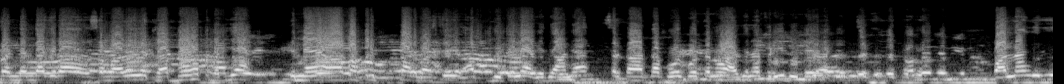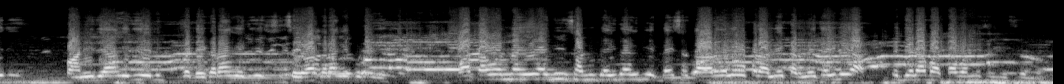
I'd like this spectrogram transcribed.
ਵੰਡਣ ਦਾ ਜਿਹੜਾ ਸਮਾਰੋਹ ਰੱਖਿਆ ਬਹੁਤ ਵਧੀਆ ਤੇ ਮੈਂ ਆਪ ਆਪਣੇ ਘਰ ਵਾਸਤੇ ਆਪ ਬੂਟੇ ਲੈ ਕੇ ਜਾਣਾ। ਸਰਕਾਰ ਦਾ ਬਹੁਤ ਬਹੁਤ ਧੰਨਵਾਦ, ਜਿਹਨਾਂ ਫ੍ਰੀ ਬੂਟੇ ਅੱਜ ਕਰੋਗੇ ਪਾਲਾਂਗੇ ਜੀ ਇਹਦੀ, ਪਾਣੀ ਦੇਵਾਂਗੇ ਜੀ ਇਹਨੂੰ, ਵੱਡੇ ਕਰਾਂਗੇ ਜੀ, ਸੇਵਾ ਕਰਾਂਗੇ ਪੂਰੇ। ਜੀ ਵਾਤਾਵਰਨ ਇਹ ਹੈ ਜੀ, ਸਾਨੂੰ ਚਾਹੀਦਾ ਕਿ ਇਦਾਂ ਹੀ ਸਰਕਾਰ ਵੱਲੋਂ ਉਪਰਾਲੇ ਕਰਨੇ ਚਾਹੀਦੇ ਆ ਤੇ ਜਿਹੜਾ ਵਾਤਾਵਰਨ ਨੂੰ ਸੰਤੁਸ਼ਟ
